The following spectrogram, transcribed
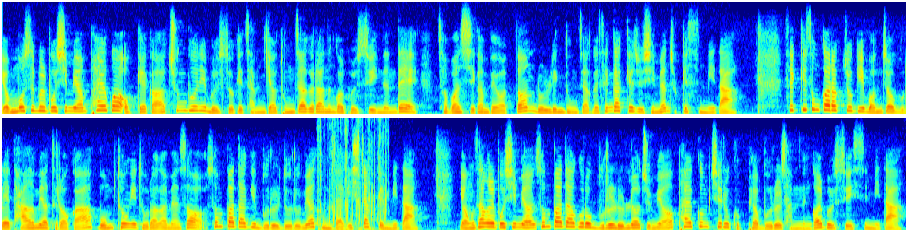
옆모습을 보시면 팔과 어깨가 충분히 물속에 잠겨 동작을 하는 걸 볼 수 있는데 저번 시간 배웠던 롤링 동작을 생각해 주시면 좋겠습니다. 새끼손가락 쪽이 먼저 물에 닿으며 들어가 몸통이 돌아가면서 손바닥이 물을 누르며 동작이 시작됩니다. 영상을 보시면 손바닥으로 물을 눌러주며 팔꿈치를 굽혀 물을 잡는 걸 볼 수 있습니다.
